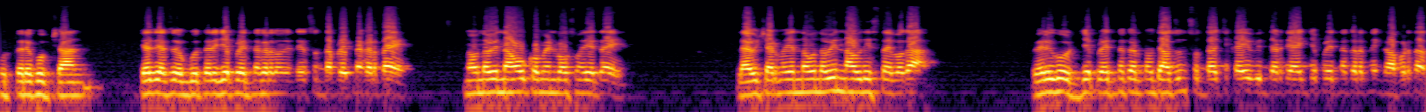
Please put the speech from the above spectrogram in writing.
उत्तरे खूप छान. तेच याचं योग्य उत्तरे जे प्रयत्न करत होते ते सुद्धा प्रयत्न करताय. नवनवीन नाव कमेंट बॉक्समध्ये येत आहे लाईव्ह चॅटमध्ये नवनवीन नाव दिसत आहे बघा. व्हेरी गुड जे प्रयत्न करत नव्हते अजून सुद्धा जे काही विद्यार्थी आहेत जे प्रयत्न करत नाही घाबरतात.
